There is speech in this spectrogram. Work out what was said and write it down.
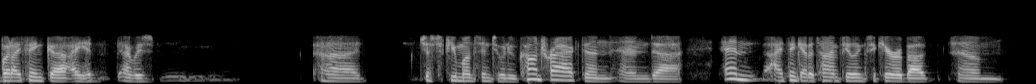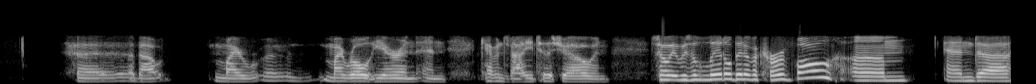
but I think uh, I had I was uh, just a few months into a new contract and and uh, and I think at a time feeling secure about um, uh, about my uh, my role here and and Kevin's value to the show. And so it was a little bit of a curveball um, and uh,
